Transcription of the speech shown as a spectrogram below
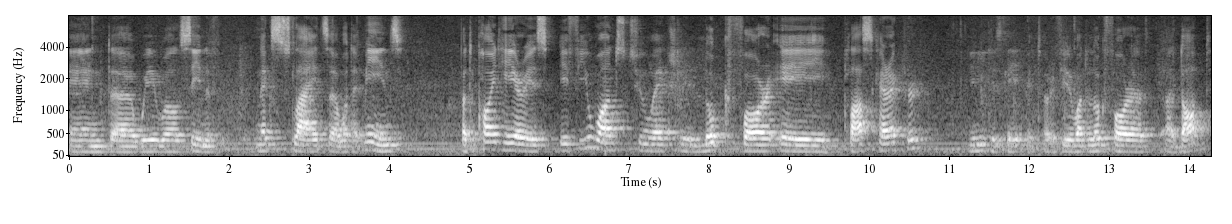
and uh, we will see in the next slides uh, what that means. But the point here is, if you want to actually look for a plus character, you need to escape it. Or if you want to look for a, a dot,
